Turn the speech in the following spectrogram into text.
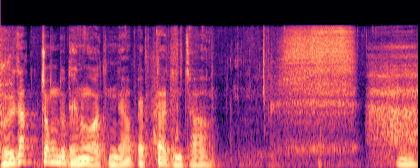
불닭 정도 되는 것 같은데요. 맵다 진짜. 하,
